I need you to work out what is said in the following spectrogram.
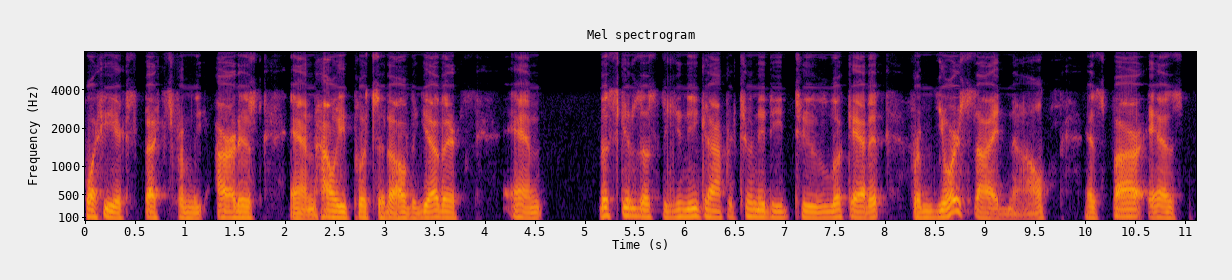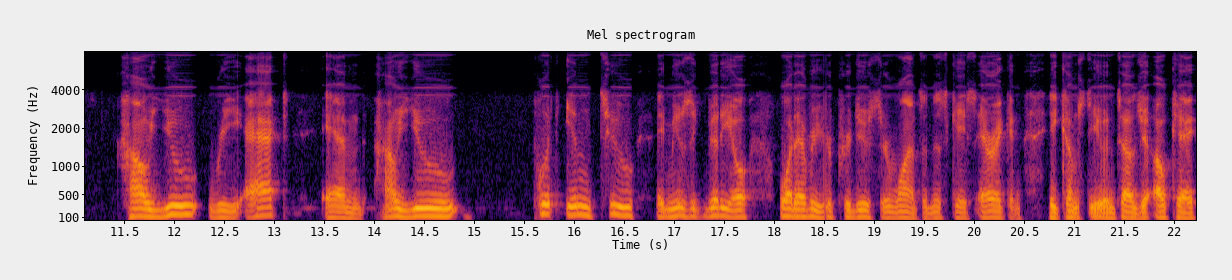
what he expects from the artist, and how he puts it all together. And this gives us the unique opportunity to look at it from your side now as far as how you react and how you put into a music video whatever your producer wants. In this case, Erik, and he comes to you and tells you, okay,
